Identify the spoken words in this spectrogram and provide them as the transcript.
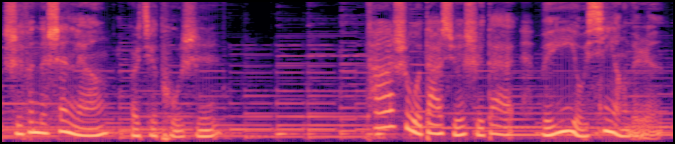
十分的善良而且朴实。她是我大学时代唯一有信仰的人。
